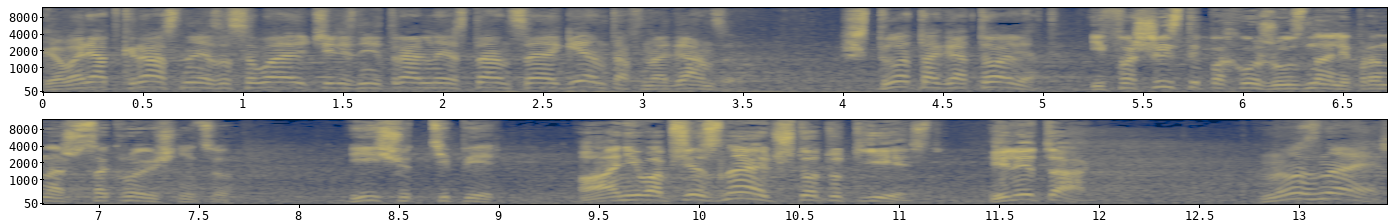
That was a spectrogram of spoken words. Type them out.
Говорят, красные засылают через нейтральные станции агентов на Ганзу. Что-то готовят. И фашисты, похоже, узнали про нашу сокровищницу. Ищут теперь. А они вообще знают, что тут есть? Или так? Ну, знаешь,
